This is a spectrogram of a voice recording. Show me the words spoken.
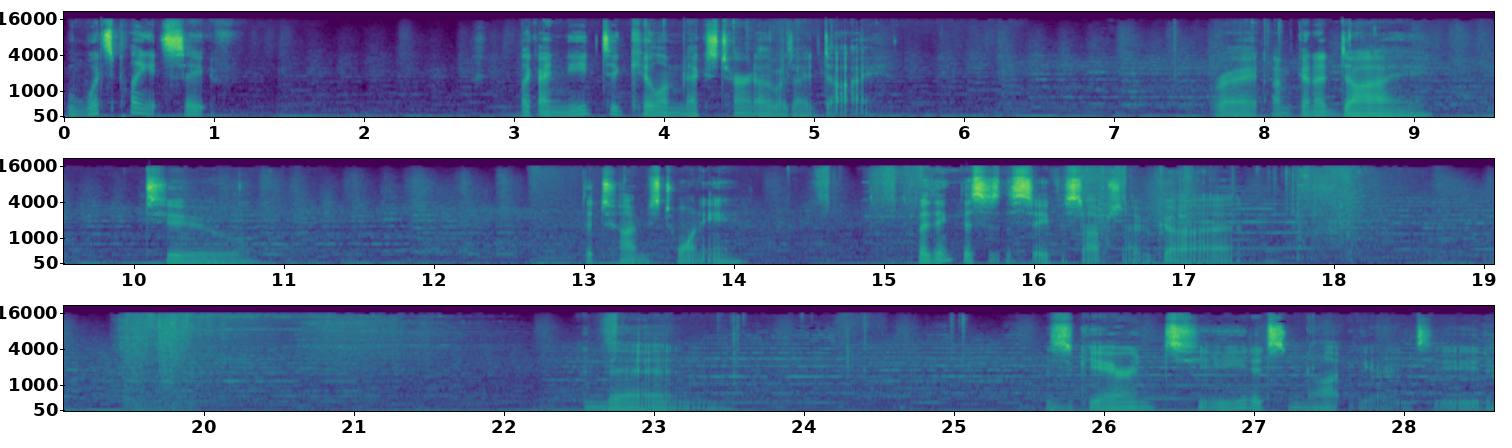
What's playing it safe? Like, I need to kill him next turn, otherwise I die. Right? I'm gonna die to the times 20. But I think this is the safest option I've got. And then is guaranteed. It's not guaranteed.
